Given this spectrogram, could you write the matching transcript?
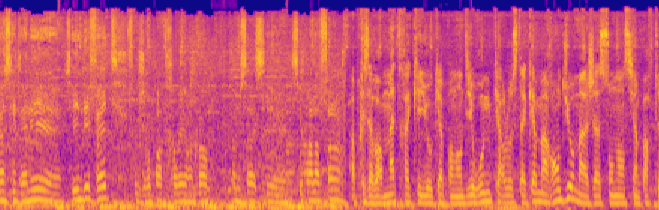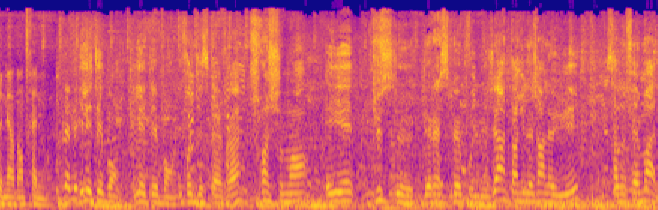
Là, cette année, euh, c'est une défaite. Il faut que je reparte travailler encore. Comme ça, c'est pas la fin. Après avoir matraqué Yoka pendant 10 rounds, Carlos Takam a rendu hommage à son ancien partenaire d'entraînement. Il était bon, il était bon. Il faut dire ce vrai. Franchement, ayez plus de, de respect pour lui. J'ai entendu les gens le huer. Ça me fait mal.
